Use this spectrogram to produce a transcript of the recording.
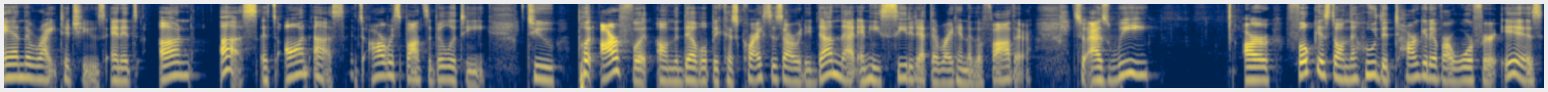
and the right to choose. And it's on us, it's on us, it's our responsibility to put our foot on the devil because Christ has already done that and He's seated at the right hand of the Father. So as we are focused on the who the target of our warfare is,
